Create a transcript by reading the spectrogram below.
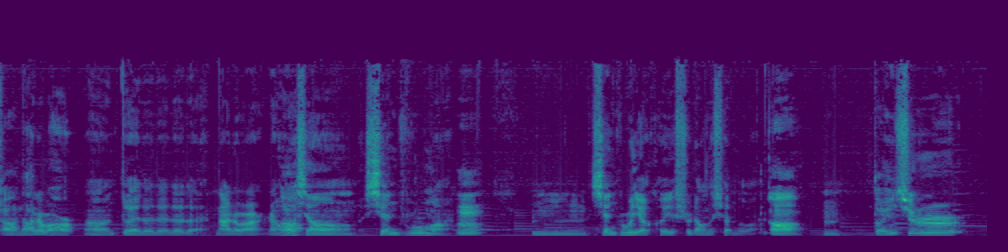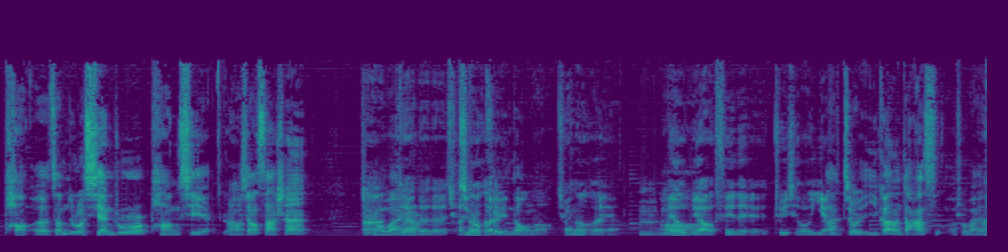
啊，拿着玩儿，嗯，对对对对对，拿着玩儿。然啊后像线珠嘛，嗯嗯，线珠也可以适当的选择。啊，嗯，等于其实螃呃，咱们就说线珠、螃蟹，然后像萨珊这啊种玩意儿，对对对，全都可都以，以弄了。全都可以。嗯，哦没有必要非得追求野。啊，就是一竿子打死了，说白了，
